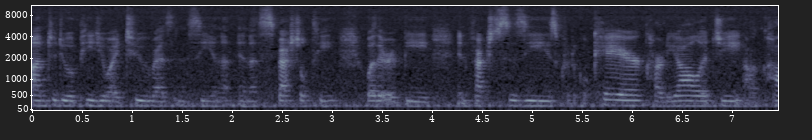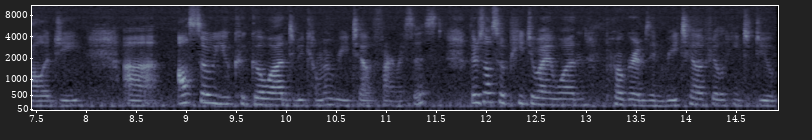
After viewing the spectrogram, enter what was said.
um, to do a PGY2 residency in a, in a specialty, whether it be infectious disease, critical care, cardiology, oncology. Uh, also, you could go on to become a retail pharmacist. There's also PGY1 programs in retail if you're looking to do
